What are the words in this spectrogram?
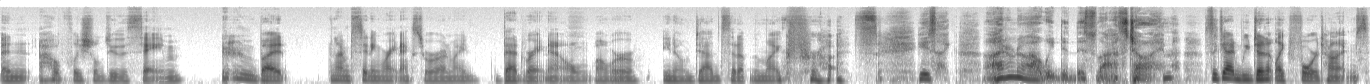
and hopefully she'll do the same. but I'm sitting right next to her on my bed right now while we're, you know, dad set up the mic for us. He's like, I don't know how we did this last time. It's like, Dad, we've done it like four times.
